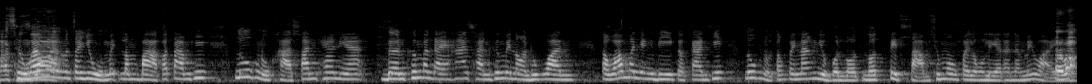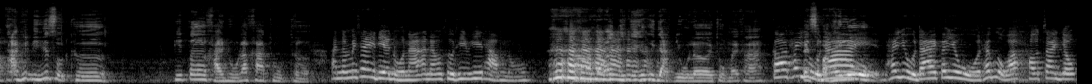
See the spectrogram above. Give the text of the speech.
ถ้าสมถึงมติแม้ว่าว่า มันจะอยู่ไม่ลำบากก็ตามที่ลูกหนูขาสั้นแค่เนี้ยเดินขึ้นบันไดห้าชั้นขึ้นไปนอนทุกวัน แต่ว่ามันยังดีกับการที่ลูกหนูต้องไปนั่งอยู่บนรถรถติดสามชั่วโมงไปโรงเรียนอันนั้นไม่ไหว แปลว่าทางที่ดีที่สุดคือพี่เตอร์ขายหนูราคาถูกเถอะอันนั้นไม่ใช่ไอเดียหนูนะ อันนั้นก็คือที่พี่ทำหนู อ่าแต่ว่าจริงๆก็คืออยากอยู่เลยถูกไหมคะ ก็ถ้าอยู่เป็นสมบัติได้ ให้ลูก ถ้าอยู่ได้ก็อยู่ ถ้าเผื่อว่าเขาจะยก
